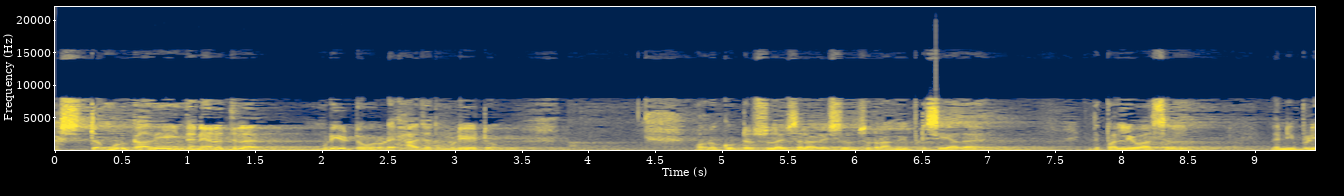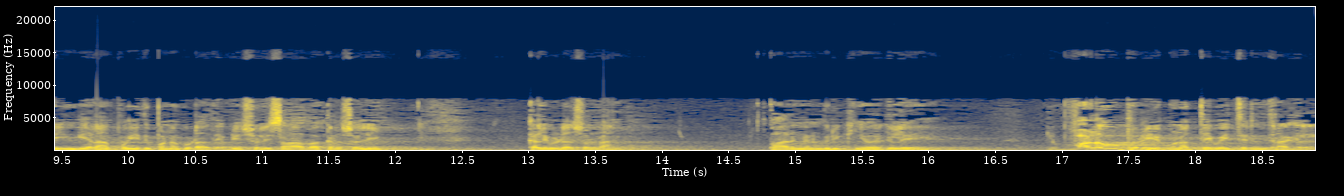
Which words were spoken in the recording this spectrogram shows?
கஷ்டம் கொடுக்காதே இந்த நேரத்தில். முடியட்டும் அவருடைய ஹாஜத் முடியட்டும். அவரை கூப்பிட்டு சுல்லா சல்லா அலிஸ்லம் சொல்கிறாங்க இப்படி செய்யாத. இது பள்ளிவாசல். இதை நீ இப்படி இங்கெல்லாம் போய் இது பண்ணக்கூடாது அப்படின்னு சொல்லி சஹாபாக்கள் சொல்லி கல்விட சொல்கிறாங்க பாருங்க நம்பிருக்கீங்க அவர்களே எவ்வளவு பெரிய குணத்தை வைத்திருந்தார்கள்.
